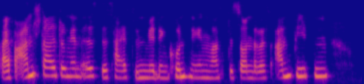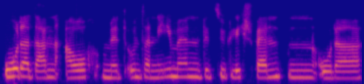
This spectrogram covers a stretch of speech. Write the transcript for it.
bei Veranstaltungen ist. Das heißt, wenn wir den Kunden irgendwas Besonderes anbieten oder dann auch mit Unternehmen bezüglich Spenden oder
